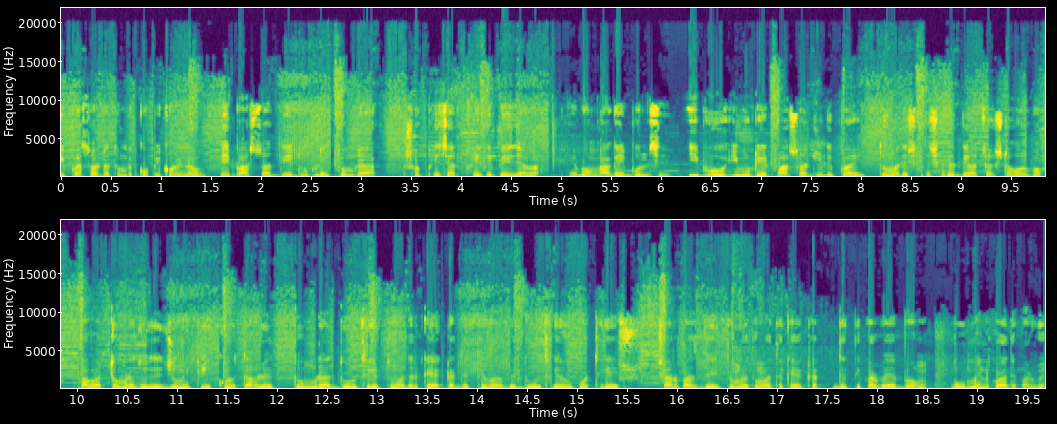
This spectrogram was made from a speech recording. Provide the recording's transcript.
এই পাসওয়ার্ডটা তোমরা কপি করে নাও। এই পাসওয়ার্ড দিয়ে ঢুকলেই তোমরা সব ফিচার ফ্রিতে পেয়ে যাবা। এবং আগেই বলছি, ইভো ইমুটের পাসওয়ার্ড যদি পাই, তোমাদের সাথে সাথে দেওয়ার চেষ্টা করব। আবার তোমরা যদি জুমে ক্লিক করো, তাহলে তোমরা দূর থেকে তোমাদের ক্যারেক্টার দেখতে পারবে। দূর থেকে উপর থেকে চারপাশ দিয়ে তোমরা তোমাদের ক্যারেক্টার দেখতে পারবে এবং মুভমেন্ট করাতে পারবে।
